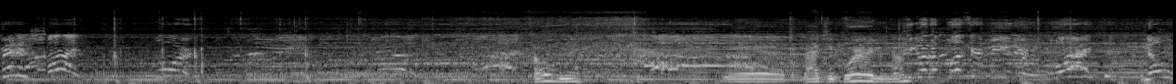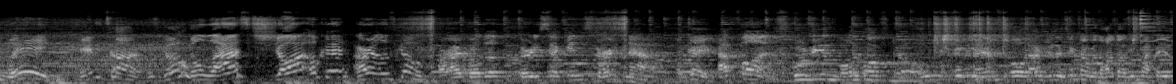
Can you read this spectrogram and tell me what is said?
Brandon, five, four, three, Kobe. Yeah, the magic word, you know? You got a buzzer beater. What? No way. Candy time. Let's go. The last shot? Okay. All right, let's go. All right, brother. 30 seconds starts now. Okay. Have fun. Scorpion, lollipops, no. M&M's. Oh, actually, the TikTok with the hot dog in my face.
